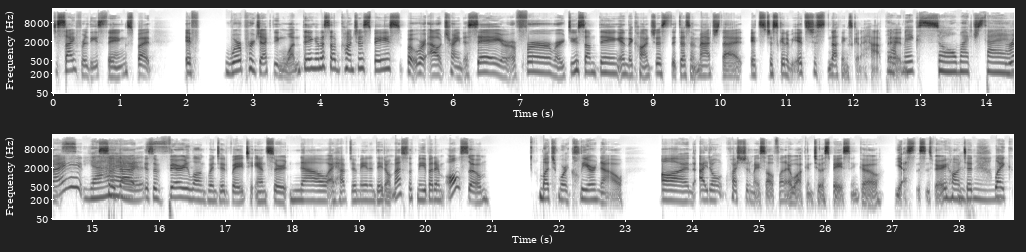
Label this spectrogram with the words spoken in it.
decipher these things. But if we're projecting one thing in a subconscious space, but we're out trying to say or affirm or do something in the conscious that doesn't match that, it's just going to be, it's just nothing's going to happen. That makes so much sense. Right? Yeah. So that is a very long winded way to answer. Now I have domain and they don't mess with me, but I'm also much more clear now on I don't question myself when I walk into a space and go, yes, this is very haunted. Mhm. Like,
